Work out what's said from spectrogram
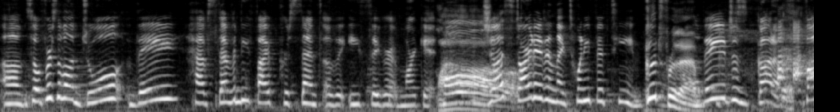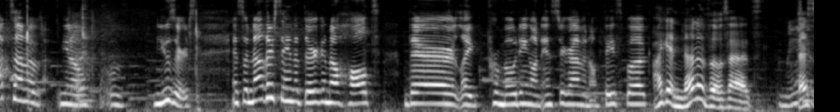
Um, so first of all, Juul they have 75% of the e-cigarette market. Just started in like 2015. Good for them. They just got a fuck ton of you know of users, and so now they're saying that they're gonna halt their like promoting on Instagram and on Facebook. I get none of those ads. That's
